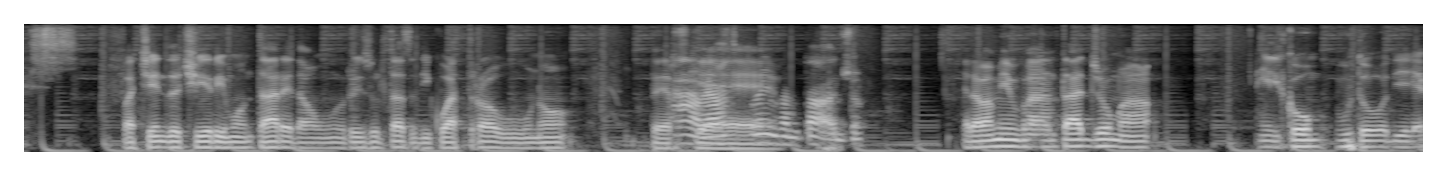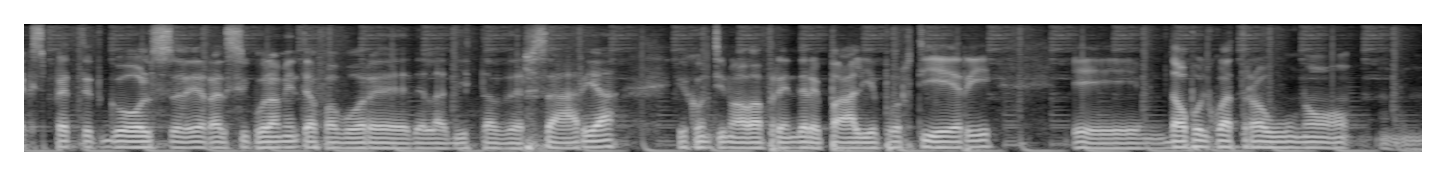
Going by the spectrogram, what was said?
facendoci rimontare da un risultato di 4 a 1. Perché ah, eravamo in vantaggio. Eravamo in vantaggio, ma il computo di expected goals era sicuramente a favore della ditta avversaria che continuava a prendere pali e portieri e dopo il 4-1 mm,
